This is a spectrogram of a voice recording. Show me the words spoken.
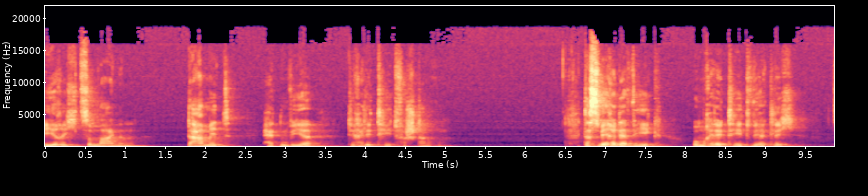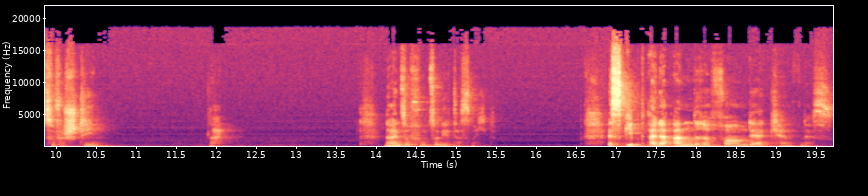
irrig zu meinen, damit hätten wir die Realität verstanden. Das wäre der Weg, um Realität wirklich zu verstehen. Nein. Nein, so funktioniert das nicht. Es gibt eine andere Form der Erkenntnis.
